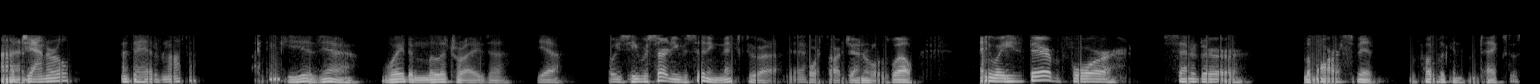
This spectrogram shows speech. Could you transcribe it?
A general at the head of NASA? I think he is, yeah. Way to militarize a. Yeah. Well, he was certainly he was sitting next to a Yeah. four-star general as well. Anyway, he's there before Senator Lamar Smith, Republican from Texas,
